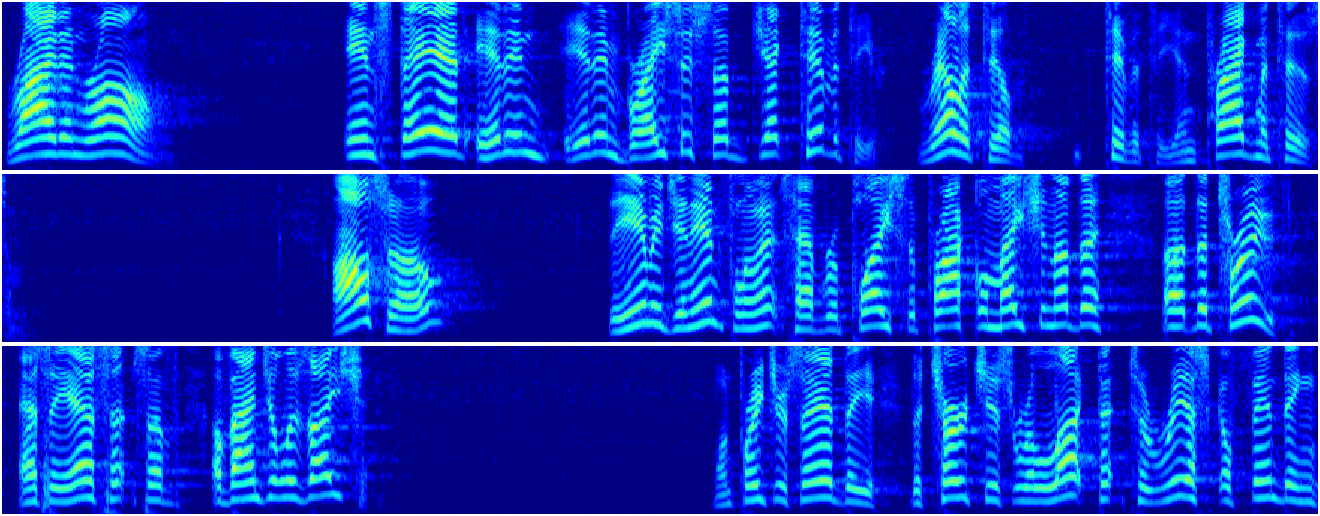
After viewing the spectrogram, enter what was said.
right and wrong. Instead, it, in, it embraces subjectivity, relativity, and pragmatism. Also, the image and influence have replaced the proclamation of the, uh, the truth as the essence of evangelization. One preacher said the, the church is reluctant to risk offending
